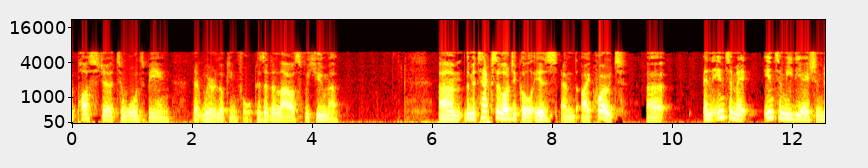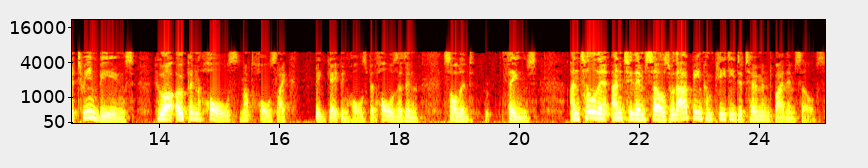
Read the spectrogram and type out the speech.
posture towards being that we're looking for, because it allows for humor. Um, the metaxological is, and I quote, uh, an interme- intermediation between beings who are open wholes, not holes like big gaping holes, but wholes as in solid things, until they unto themselves without being completely determined by themselves.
